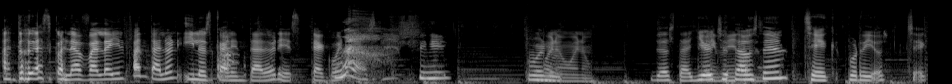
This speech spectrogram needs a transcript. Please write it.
a todas con la falda y el pantalón y los calentadores, ¿te acuerdas? Sí. bueno. bueno. Ya está. Year 2000, check, por Dios, check.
